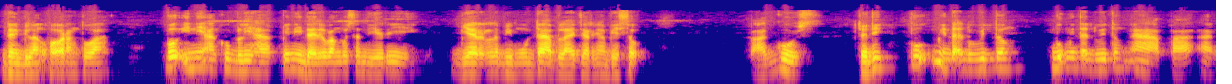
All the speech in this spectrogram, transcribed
Dan bilang ke orang tua, Bu ini aku beli HP nih dari uangku sendiri, biar lebih mudah belajarnya besok. Bagus. Jadi, Bu minta duit dong. Bu minta duit dong. Nah, apaan?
